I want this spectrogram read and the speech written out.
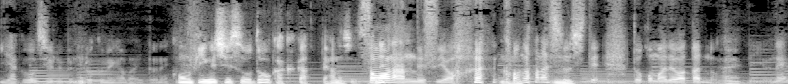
うん、256メガバイトね。 CONFIG.SYS をどう書くかって話ですね。そうなんですよ。この話をして、どこまでわかるのかっていうね。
